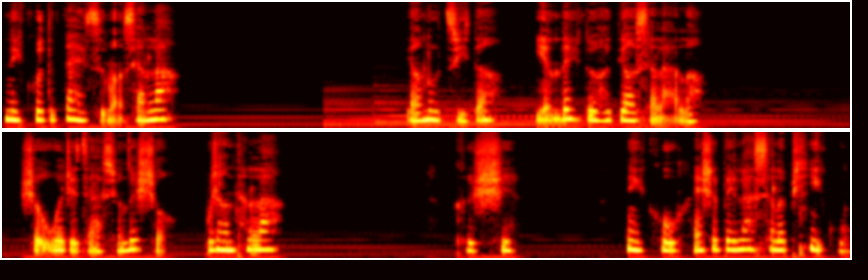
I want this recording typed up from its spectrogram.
内裤的带子往下拉。杨璐急得眼泪都要掉下来了，手握着贾雄的手不让他拉，可是。内裤还是被拉下了屁股，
